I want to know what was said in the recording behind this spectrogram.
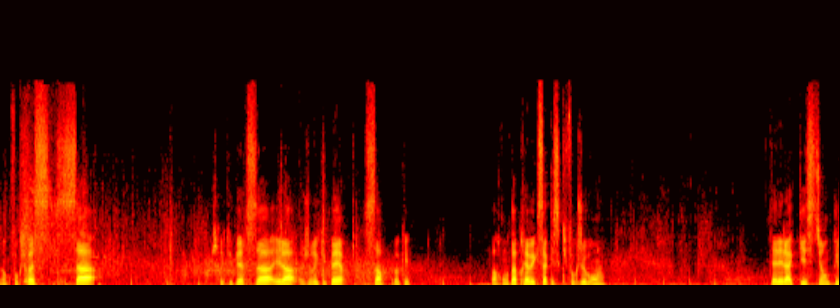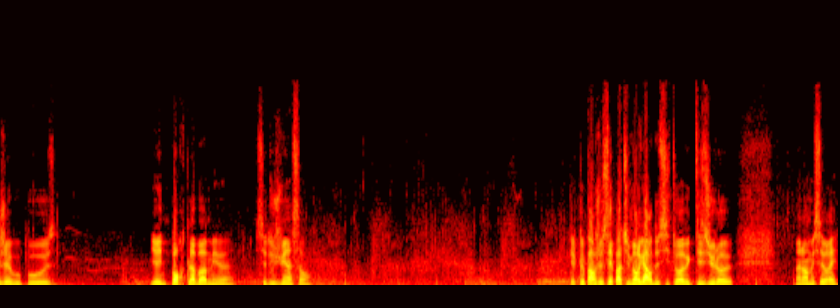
Donc, faut que je fasse ça. Je récupère ça. Et là, je récupère ça. Ok. Par contre, après, avec ça, qu'est-ce qu'il faut que je branle? Telle est la question que je vous pose. Il y a une porte là-bas, mais euh, c'est d'où je viens, ça. Hein. Quelque part, je sais pas, tu me regardes aussi, toi, avec tes yeux, là. Ah non, mais c'est vrai.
